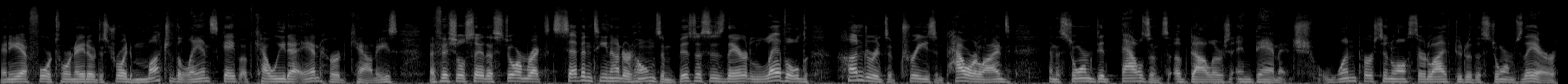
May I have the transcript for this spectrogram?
An EF4 tornado destroyed much of the landscape of Coweta and Heard counties. Officials say the storm wrecked 1,700 homes and businesses there, leveled hundreds of trees and power lines, and the storm did thousands of dollars in damage. One person lost their life due to the storms there.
